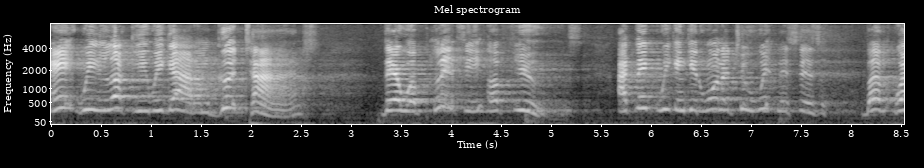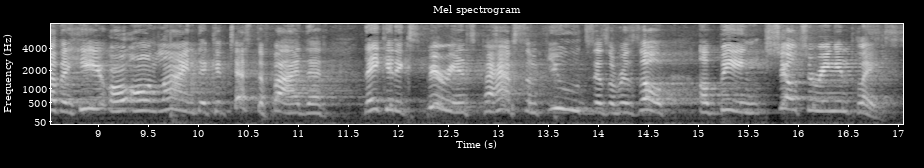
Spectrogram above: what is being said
Ain't we lucky we got them good times? There were plenty of feuds. I think we can get one or two witnesses whether here or online, that could testify that they could experience perhaps some feuds as a result of being sheltering in place.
